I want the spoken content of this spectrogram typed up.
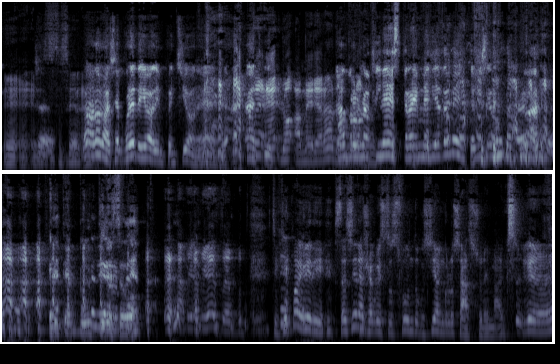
eh, eh, certo. stasera- No, no, ma se volete io vado in pensione, eh. anzi Eh, no, a Mary Arado apro una non- finestra immediatamente, vi saluto e. E te butti problema. La mia finestra è but- Sì, che poi vedi stasera c'è questo sfondo così anglosassone Max che-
